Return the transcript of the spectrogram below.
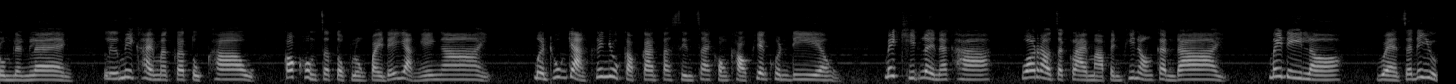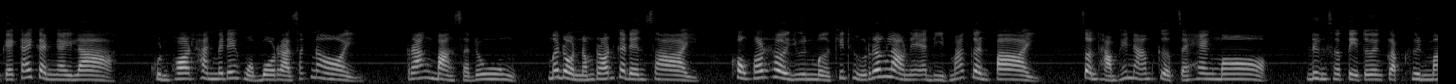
ลมแรงๆ หรือมีใครมากระตุกเข้า ก็คงจะตกลงไปได้อย่างง่าย ๆ เหมือนทุกอย่างขึ้นอยู่กับการตัดสินใจของเขาเพียงคนเดียว ไม่คิดเลยนะคะ ว่าเราจะกลายมาเป็นพี่น้องกันได้ ไม่ดีเหรอ แหวนจะได้อยู่ใกล้ๆกันไงล่ะ คุณพ่อท่านไม่ได้หัวโบราณสักหน่อย ร่างบางสะดุ้งเมื่อโดนน้ำร้อนกระเด็นใส่ คงเพราะเธอยืนเหม่อคิดถึงเรื่องราวในอดีตมากเกินไป จนทำให้น้ำเกือบจะแห้งหม้อ ดึงสติตัวเองกลับคืนม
